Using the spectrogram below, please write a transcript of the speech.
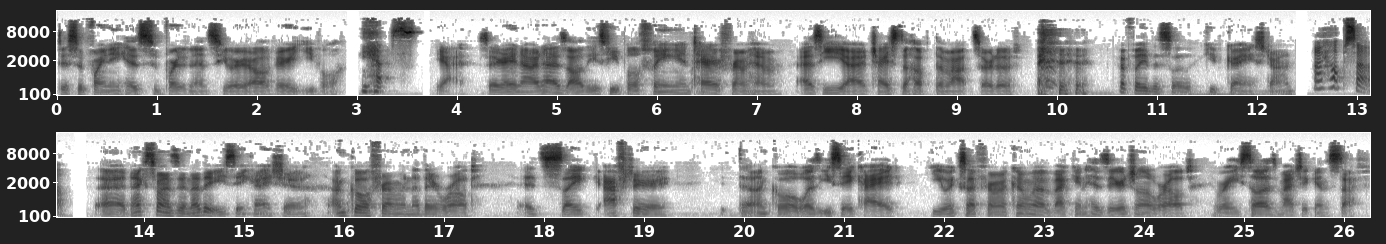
disappointing his subordinates, who are all very evil. Yes. Yeah, so right now it has all these people fleeing in terror from him as he uh, tries to help them out, sort of. Hopefully, this will keep going strong. I hope so. Uh, next one's another isekai show, Uncle from Another World. It's like after the uncle was isekai'd, he wakes up from a coma back in his original world where he still has magic and stuff,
